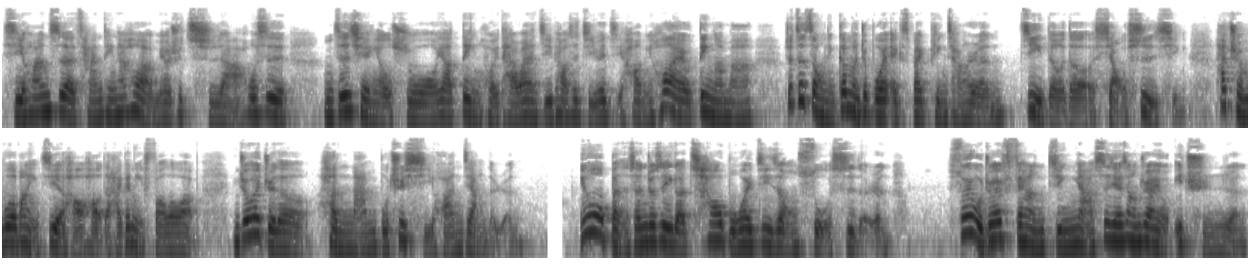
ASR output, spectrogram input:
喜欢吃的餐厅，他后来有没有去吃啊？或是你之前有说要订回台湾的机票是几月几号？你后来有订了吗？就这种你根本就不会 expect 平常人记得的小事情，他全部都帮你记得好好的，还跟你 follow up，你就会觉得很难不去喜欢这样的人。因为我本身就是一个超不会记这种琐事的人，所以我就会非常惊讶，世界上居然有一群人，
